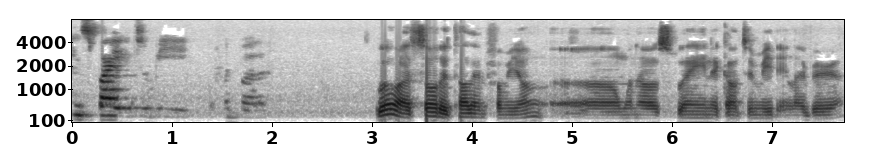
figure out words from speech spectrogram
inspired you to be a footballer? Well, I saw the talent from young uh, when I was playing a county meet in Liberia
